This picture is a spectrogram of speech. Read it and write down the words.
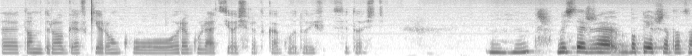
e, tą drogę w kierunku regulacji ośrodka głodu i sytości. Mhm. Myślę, że po pierwsze to, co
